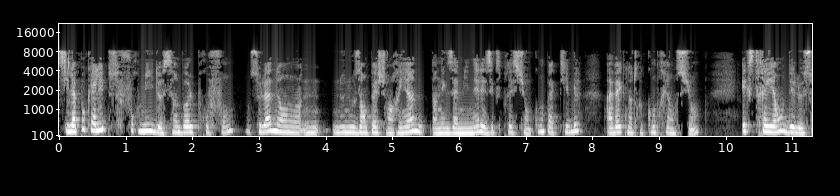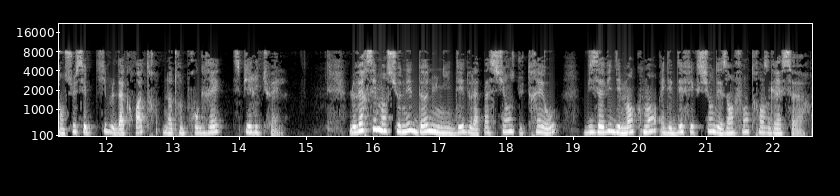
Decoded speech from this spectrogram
Si l'Apocalypse fourmille de symboles profonds, cela ne nous empêche en rien d'en examiner les expressions compatibles avec notre compréhension, extrayant des leçons susceptibles d'accroître notre progrès spirituel. Le verset mentionné donne une idée de la patience du Très-Haut vis-à-vis des manquements et des défections des enfants transgresseurs.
